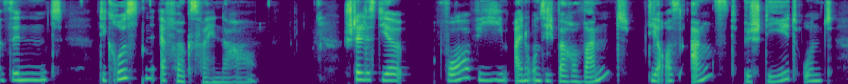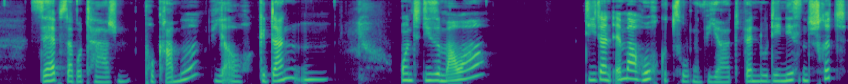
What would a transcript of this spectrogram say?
sind die größten Erfolgsverhinderer. Stell es dir vor wie eine unsichtbare Wand, die aus Angst besteht und Selbstsabotagenprogramme, wie auch Gedanken und diese Mauer, die dann immer hochgezogen wird, wenn du den nächsten Schritt,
